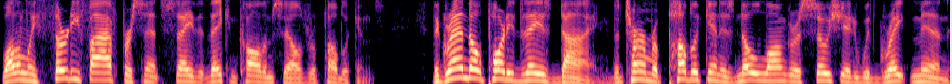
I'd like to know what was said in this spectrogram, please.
while only 35% say that they can call themselves Republicans. The grand old party today is dying. The term Republican is no longer associated with great men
